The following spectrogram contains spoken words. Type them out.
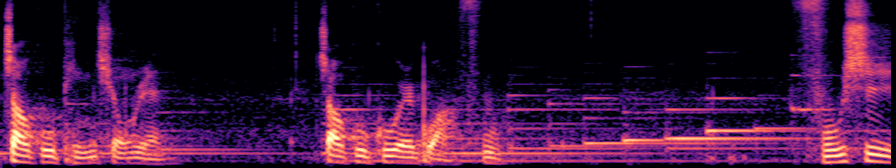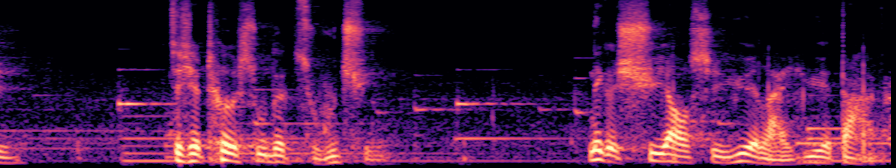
照顾贫穷人，照顾孤儿寡妇。服侍这些特殊的族群，那个需要是越来越大的。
